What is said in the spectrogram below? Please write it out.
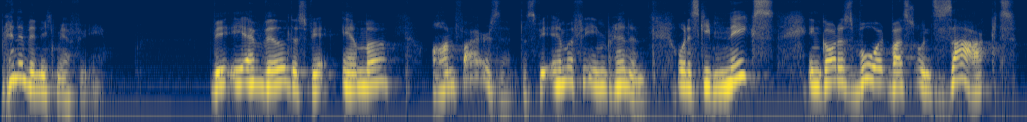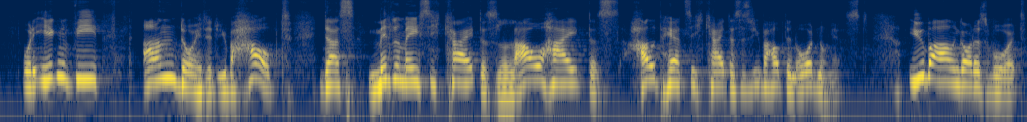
brennen wir nicht mehr für ihn. Er will, dass wir immer on fire sind, dass wir immer für ihn brennen. Und es gibt nichts in Gottes Wort, was uns sagt, oder irgendwie andeutet überhaupt, dass Mittelmäßigkeit, dass Lauheit, dass Halbherzigkeit, dass es überhaupt in Ordnung ist. Überall in Gottes Wort,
